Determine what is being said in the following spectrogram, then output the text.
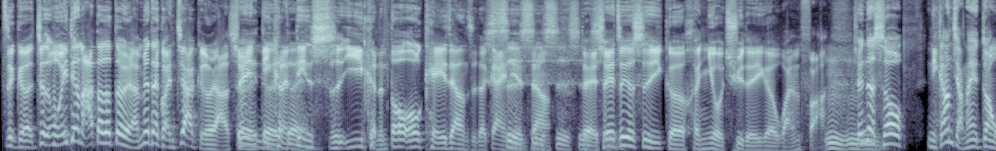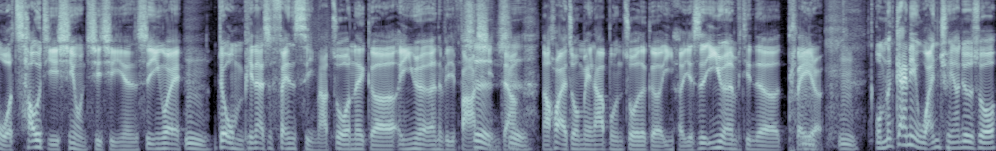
这个，就是我一定要拿到就对了，没有在管价格啦。所以你对对对。可能定十一，可能都 OK 这样子的概念，是这样，是是是是。所以这个是一个很有趣的一个玩法。嗯嗯。所以那时候你刚刚讲那一段，我超级心有戚戚焉，是因为嗯。就我们平台是 Fancy 嘛，做那个音乐 NFT 发行这样，然后后来做 Meta 部分做这个呃也是音乐 NFT 的 Player，嗯。我们的概念完全一样，就是说，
